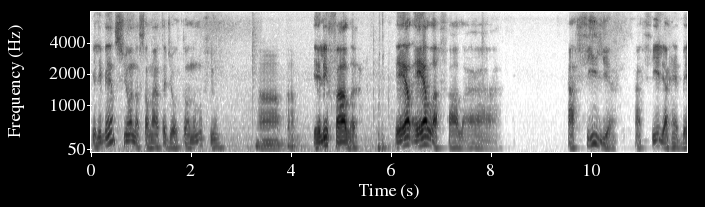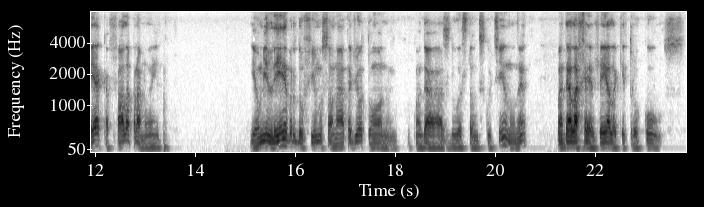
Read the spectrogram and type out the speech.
ele menciona a sonata de outono no filme. Ah, tá. Ele fala, ela, ela fala, a, a filha, a filha, a Rebeca, fala para a mãe. Eu me lembro do filme Sonata de Outono, quando as duas estão discutindo, né? Quando ela revela que trocou os,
